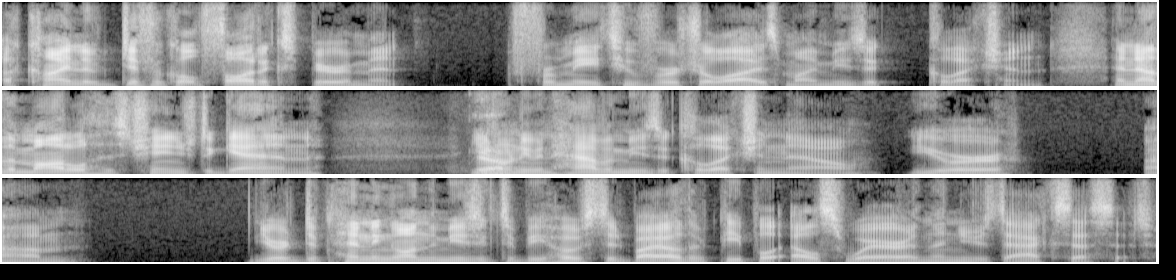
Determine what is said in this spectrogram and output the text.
a kind of difficult thought experiment for me to virtualize my music collection. And now the model has changed again. You Yeah. don't even have a music collection now. You're um, you're depending on the music to be hosted by other people elsewhere, and then you just access it.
